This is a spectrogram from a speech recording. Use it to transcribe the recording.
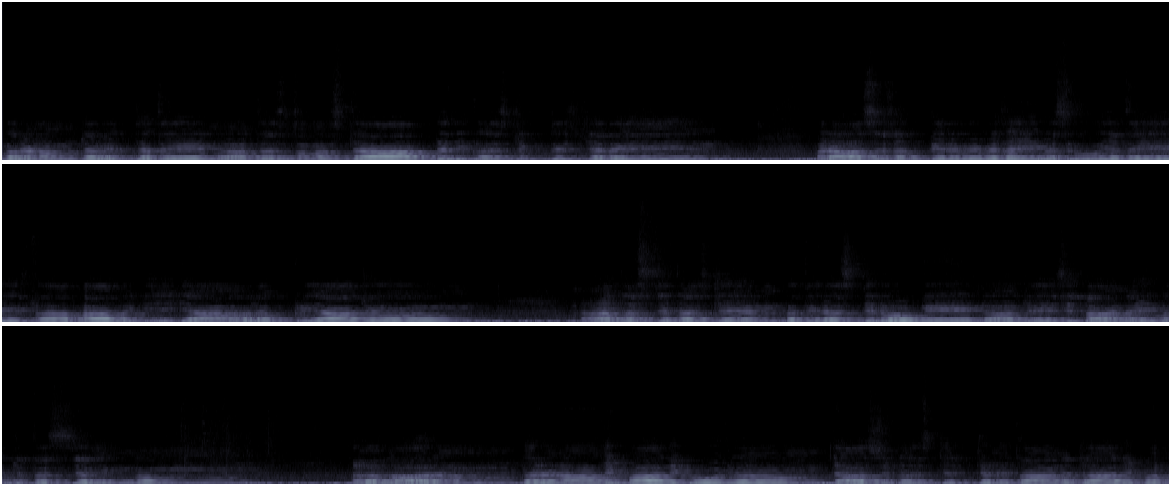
करणं च विद्यते न तत्समश्चाप्यधिकश्चिद्दृश्यते परास्य शक्तिर्विविधैव श्रूयते स्वाभाविकी ज्ञानबलक्रिया च। न तस्य कश्चिन्पतिरस्ति लोके न चेषिता नैव च तस्य लिङ्गम् सकारणं करणाधिपाधिपूर्वं चास्य कश्चिज्जनितान् चाधिपः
